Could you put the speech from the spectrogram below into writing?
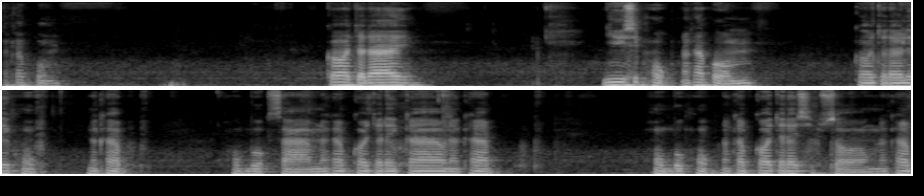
นะครับผม ก็จะได้ 26นะครับผม ก็จะได้เลข6นะครับ6บวก3นะครับ ก็จะได้9นะครับ6บวก6นะครับ ก็จะได้12นะครับ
